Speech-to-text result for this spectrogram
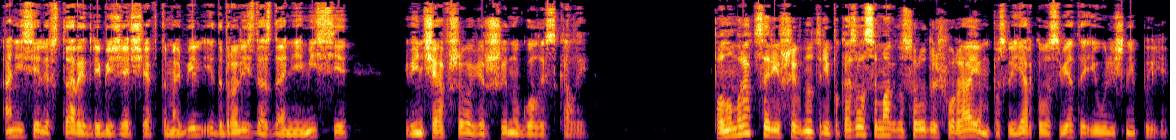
Они сели в старый дребезжащий автомобиль и добрались до здания миссии, венчавшего вершину голой скалы. Полумрак, царивший внутри, показался Магнусу Рудольфу раем после яркого света и уличной пыли.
